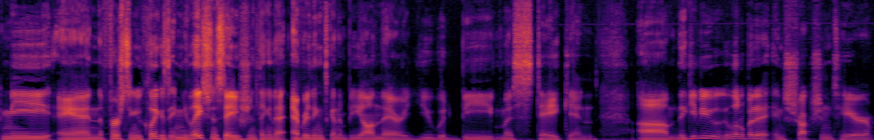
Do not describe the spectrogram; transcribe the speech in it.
me and the first thing you click is emulation station thinking that everything's going to be on there you would be mistaken um, they give you a little bit of instructions here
